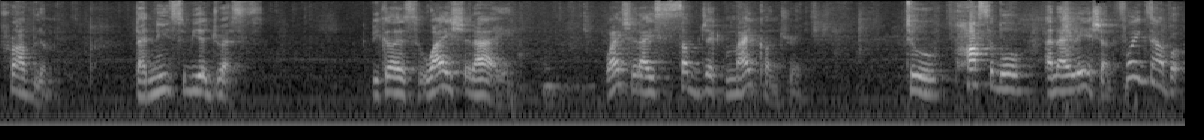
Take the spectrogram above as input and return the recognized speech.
problem that needs to be addressed. Because why should I, why should I subject my country to possible annihilation? For example,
